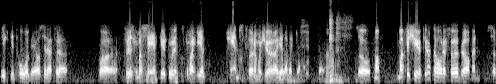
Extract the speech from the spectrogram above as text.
riktigt håliga och sådär för att vara- för det ska vara säkert och det inte ska vara helt hemskt för dem att köra hela veckan. Så man, man försöker inte ha det för bra men så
